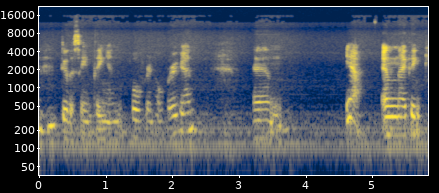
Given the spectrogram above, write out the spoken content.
Mhm. do the same thing and over and over again. And yeah, and I think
